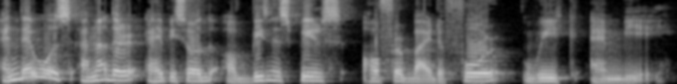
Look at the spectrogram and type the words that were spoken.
And that was another episode of Business Pills offered by the 4 Week MBA.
